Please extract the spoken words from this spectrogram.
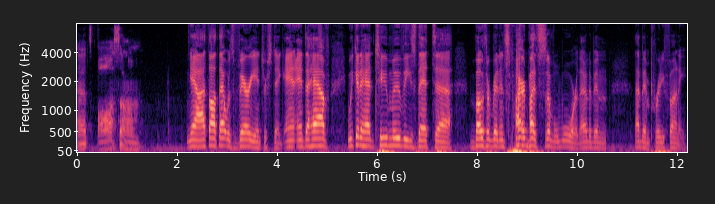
That's awesome. Yeah, I thought that was very interesting, and and to have we could have had two movies that uh, both have been inspired by Civil War. That would have been that'd been pretty funny.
